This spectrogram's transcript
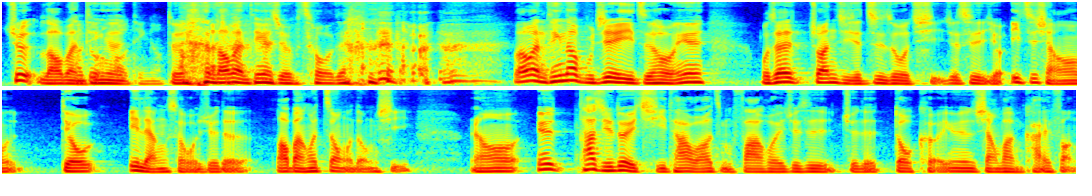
就老板听了，听哦、对，老板听了觉得不错，这样。老板听到《不介意》之后，因为。我在专辑的制作期，就是有一直想要丢一两首我觉得老板会中的东西，然后因为他其实对于其他我要怎么发挥，就是觉得都可以，因为想法很开放。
